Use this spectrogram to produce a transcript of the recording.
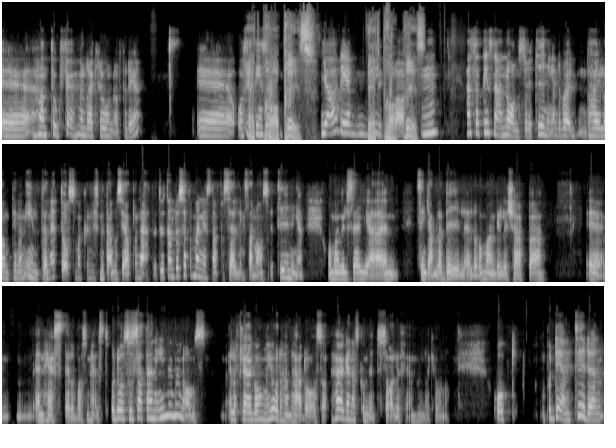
Eh, han tog 500 kronor för det. Eh, och ett in bra pris! Ja, det är det är ett bra, bra. pris. Mm. Han satte in sådana annonser i tidningen. Det, var, det här är långt innan internet då, så man kunde liksom inte annonsera på nätet. Utan då satte man in sådana försäljningsannonser i tidningen. Om man vill sälja en, sin gamla bil eller om man ville köpa eh, en häst eller vad som helst. Och då så satte han in en annons eller flera gånger gjorde han det här då och sa Höganäs kommun till salu 500 kronor. Och på den tiden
